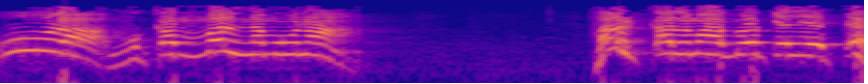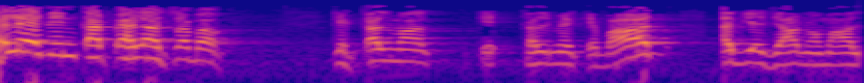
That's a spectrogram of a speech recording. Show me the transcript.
پورا مکمل نمونہ ہر کلمہ گو کے لیے پہلے دن کا پہلا سبق کہ کلمہ کلمے کے بعد اب یہ جان و مال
